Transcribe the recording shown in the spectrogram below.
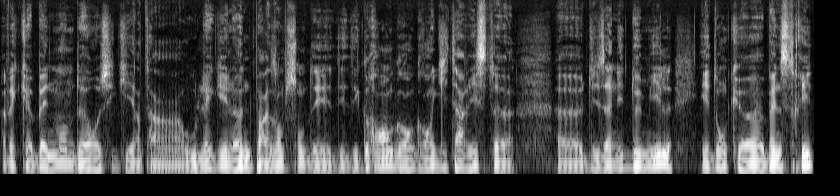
avec Ben Monder aussi, qui est un, ou Leg Allen, par exemple, sont des, des, grands, grands, grands guitaristes des années 2000. Et donc, Ben Street,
